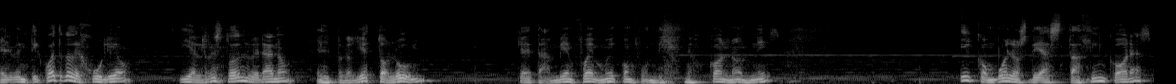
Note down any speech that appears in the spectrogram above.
El 24 de julio y el resto del verano, el proyecto Loon, que también fue muy confundido con ovnis, y con vuelos de hasta 5 horas,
